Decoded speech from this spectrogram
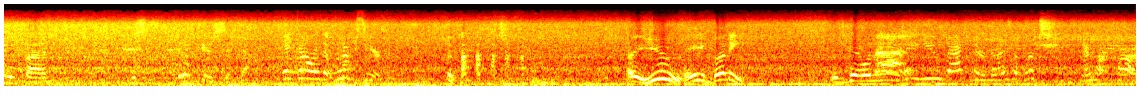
having fun? Just get up here and sit down. Hey, guy that works here. Hey, you! Hey, buddy! What's going on? Hey, you back there, guys that works. There's our car.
